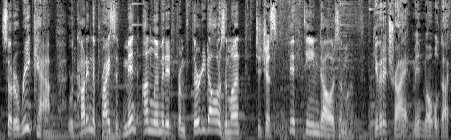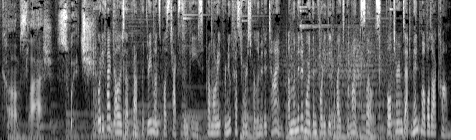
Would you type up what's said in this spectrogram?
So to recap, we're cutting the price of Mint Unlimited from $30 a month to just $15 a month. Give it a try at mintmobile.com slash switch. $45 up front for three months plus taxes and fees. Promo rate for new customers for limited time. Unlimited more than 40 gigabytes per month. Slows. Full terms at mintmobile.com.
